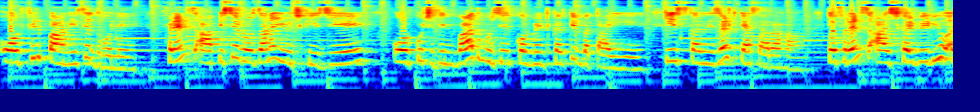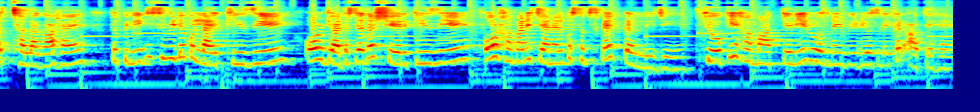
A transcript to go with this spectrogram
और फिर पानी से धो लें। फ्रेंड्स आप इसे रोज़ाना यूज़ कीजिए और कुछ दिन बाद मुझे कमेंट करके बताइए कि इसका रिज़ल्ट कैसा रहा। तो फ्रेंड्स आज का वीडियो अच्छा लगा है तो प्लीज़ इस वीडियो को लाइक कीजिए और ज़्यादा से ज़्यादा शेयर कीजिए और हमारे चैनल को सब्सक्राइब कर लीजिए, क्योंकि हम आपके लिए रोज नई वीडियोस लेकर आते हैं।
